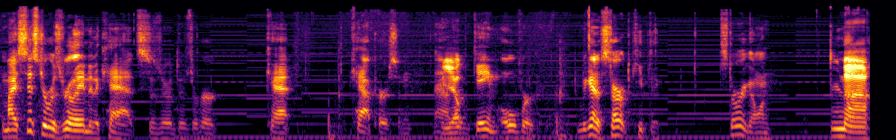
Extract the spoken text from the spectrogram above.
my sister was really into the cats. Those are, those are her cat cat person. Uh, Yep. Game over. We got to start to keep the story going. Nah,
